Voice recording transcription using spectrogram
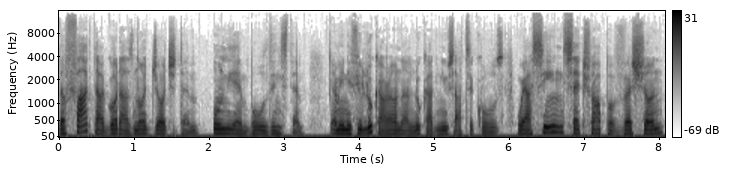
The fact that God has not judged them only emboldens them. I mean, if you look around and look at news articles, we are seeing sexual perversion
